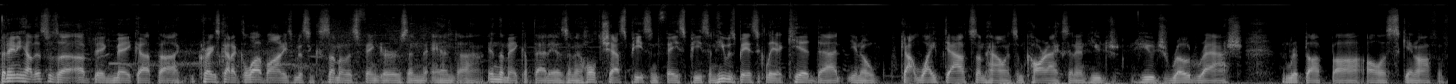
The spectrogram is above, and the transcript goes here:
but anyhow, this was a, a big makeup. Uh, Craig's got a glove on. He's missing some of his fingers, and and uh, in the makeup that is, and a whole chest piece and face piece. And he was basically a kid that you know got wiped out somehow in some car accident, huge huge road rash, and ripped up uh, all his skin off of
